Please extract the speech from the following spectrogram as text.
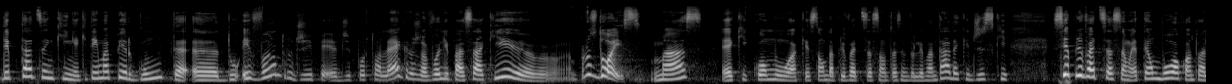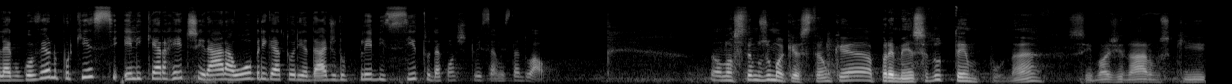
Deputado Zanquinha, aqui tem uma pergunta uh, do Evandro de, de, Porto Alegre, eu já vou lhe passar aqui uh, para os dois, mas é que como a questão da privatização está sendo levantada, que diz que se a privatização é tão boa quanto alega o governo, por que ele quer retirar a obrigatoriedade do plebiscito da Constituição Estadual? Não, nós temos uma questão que é a premência do tempo, né? Se imaginarmos que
